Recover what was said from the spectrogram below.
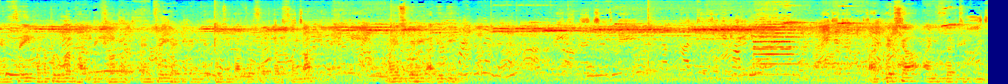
यांचंही मनपूर्वक हार्दिक स्वागत. त्यांचंही या ठिकाणी यथोचित आदर सरकार सन्मान. महेश्वरी आदिती. अध्यक्षा आणि सरचिटणीस.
